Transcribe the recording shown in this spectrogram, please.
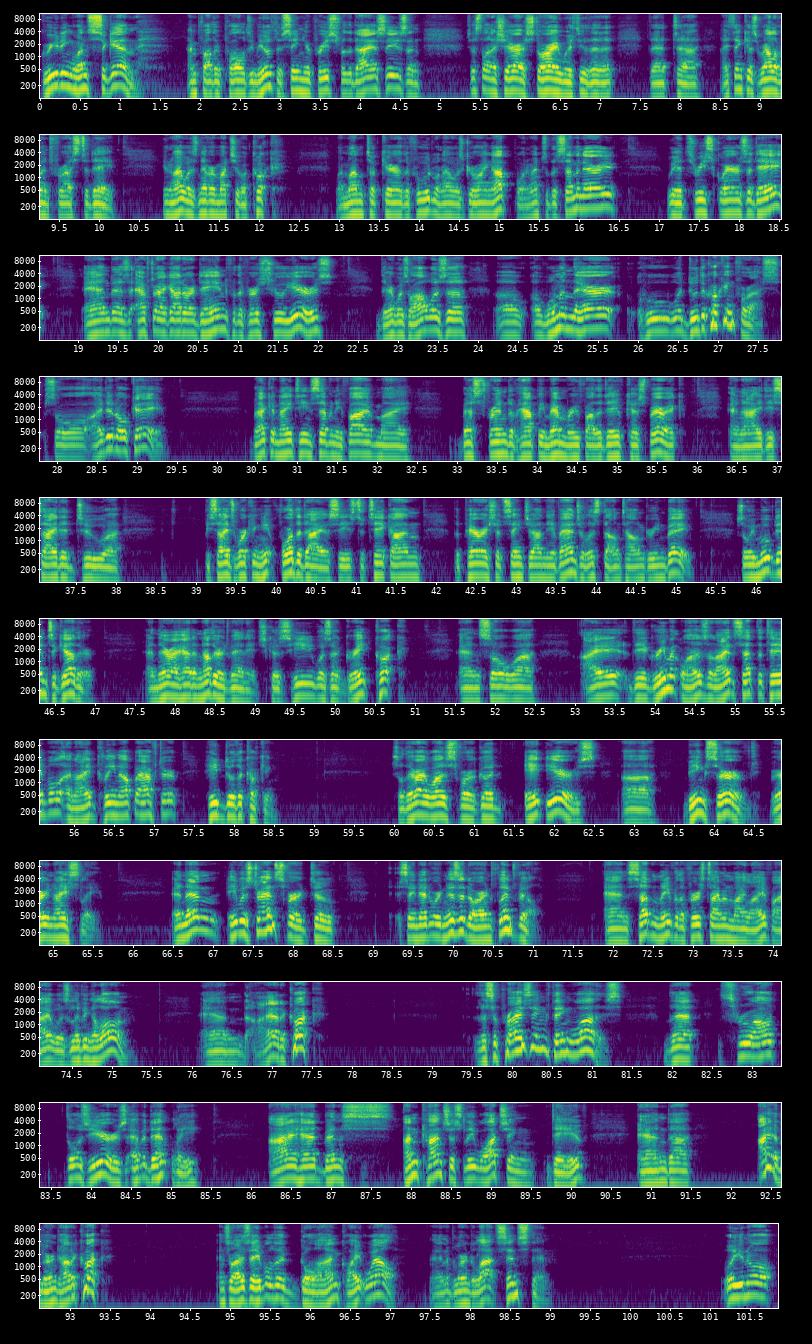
Greeting once again. I'm Father Paul Demuth, the senior priest for the diocese, and just want to share a story with you that that uh, I think is relevant for us today. You know, I was never much of a cook. My mom took care of the food when I was growing up. When I went to the seminary, we had three squares a day, and as after I got ordained for the first few years, there was always a a, a woman there who would do the cooking for us. So I did okay. Back in 1975, my best friend of happy memory, Father Dave Kasparic, and I decided to, uh, besides working for the diocese, to take on the parish at St. John the Evangelist, downtown Green Bay. So we moved in together, and there I had another advantage because he was a great cook. And so uh, I, the agreement was that I'd set the table and I'd clean up after, he'd do the cooking. So there I was for a good eight years, uh, being served very nicely. And then he was transferred to St. Edward and Isidore in Flintville. And suddenly, for the first time in my life, I was living alone. And I had a cook. The surprising thing was that throughout those years, evidently, I had been unconsciously watching Dave, and uh, I had learned how to cook. And so I was able to go on quite well, and have learned a lot since then. Well, you know,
